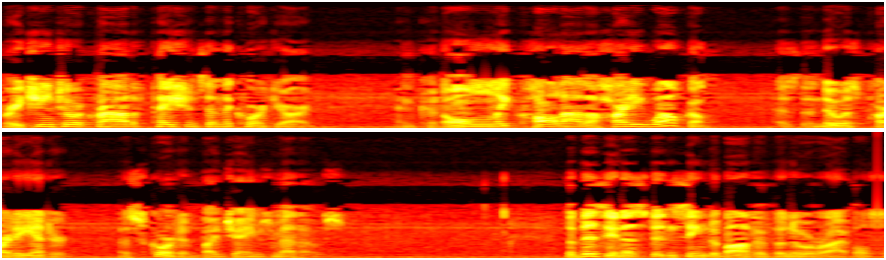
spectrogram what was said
preaching to a crowd of patients in the courtyard, and could only call out a hearty welcome as the newest party entered, escorted by James Meadows. The busyness didn't seem to bother the new arrivals.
